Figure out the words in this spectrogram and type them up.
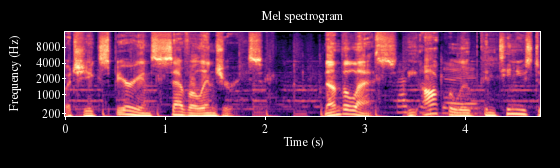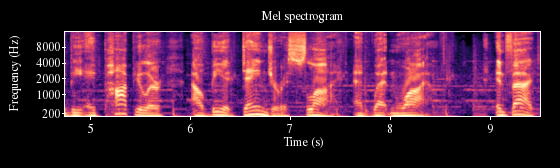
but she experienced several injuries. Nonetheless, the Aqualoop continues to be a popular, albeit dangerous, slide at Wet n Wild. In fact,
